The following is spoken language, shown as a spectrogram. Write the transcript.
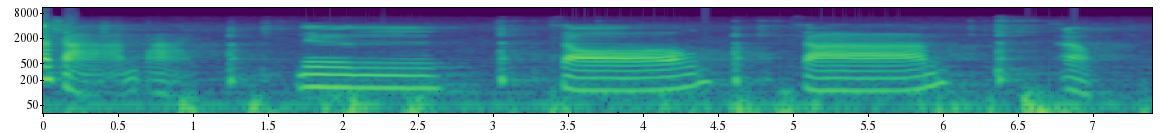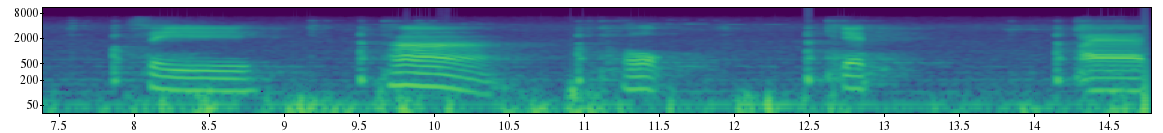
อันสามตายหนึ่ง สองสามอ้าวสี่ห้าหกเจ็ดแปด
